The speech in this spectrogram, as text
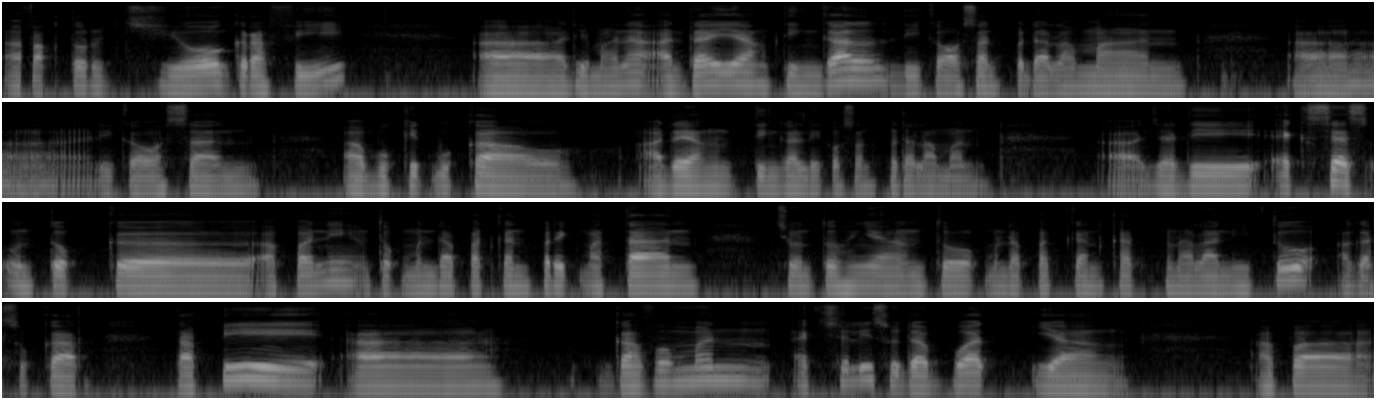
uh, faktor geografi uh, di mana ada yang tinggal di kawasan pedalaman, uh, di kawasan uh, Bukit Bukau, ada yang tinggal di kawasan pedalaman. Uh, jadi akses untuk ke apa ni untuk mendapatkan perkhidmatan contohnya untuk mendapatkan kad pengenalan itu agak sukar. Tapi uh, government actually sudah buat yang apa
